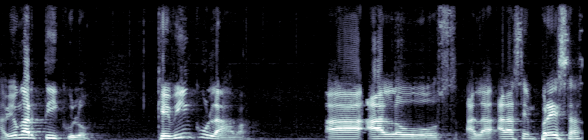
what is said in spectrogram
había un artículo que vinculaba a, a, las empresas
